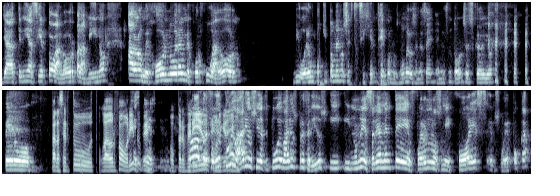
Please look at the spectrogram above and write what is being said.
ya tenía cierto valor para mí, ¿no? A lo mejor no era el mejor jugador, ¿no? Digo, era un poquito menos exigente con los números en ese, en ese entonces, creo yo. Pero, para ser tu, jugador favorito o preferido. No, preferido tuve varios, fíjate, tuve varios preferidos y, y, no necesariamente fueron los mejores en su época,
